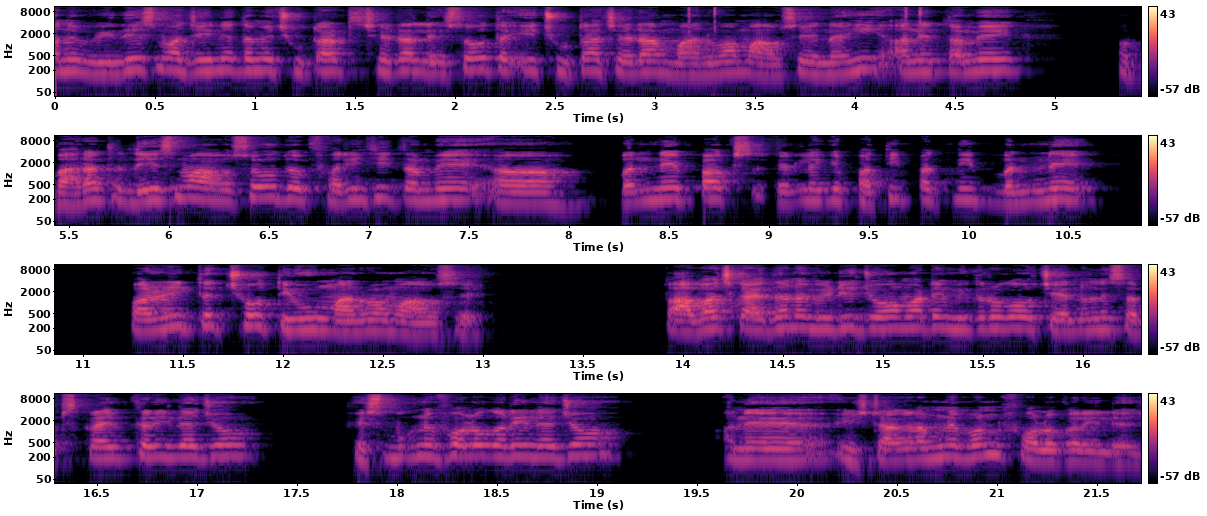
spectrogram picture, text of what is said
અને વિદેશમાં જઈને તમે છૂટાછેડા લેશો, તો એ છૂટાછેડા માનવામાં આવશે નહીં અને તમે ભારત દેશમાં આવશો, તો ફરીથી તમે બંને પક્ષ એટલે કે પતિ પત્ની બંને પરિણિત છો તેવું માનવામાં આવશે. તો આવા જ કાયદાના વીડિયો જોવા માટે મિત્રો કહો, ચેનલને સબસ્ક્રાઇબ કરી લેજો ફેસબુકને ફોલો કરી લેજો અને ઇન્સ્ટાગ્રામને પણ ફોલો કરી લેજો.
